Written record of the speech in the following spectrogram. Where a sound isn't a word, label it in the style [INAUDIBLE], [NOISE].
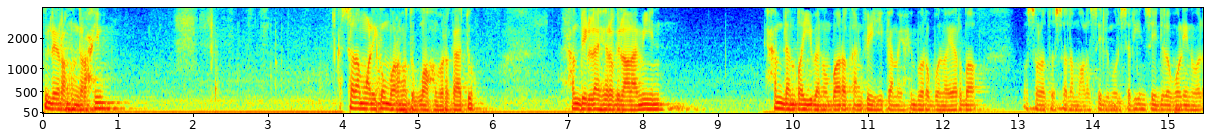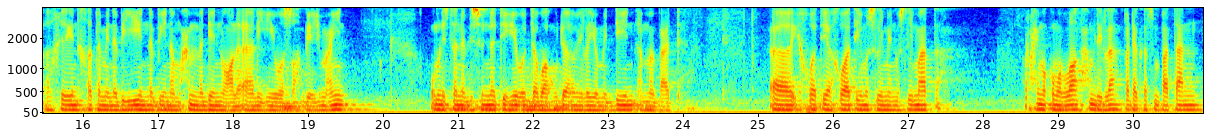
بسم الله الرحمن الرحيم. السلام عليكم ورحمة الله وبركاته الحمد لله رب العالمين حمدا طيبا مباركا فيه كما يحب ربنا ويرضى والصلاة والسلام على سيد المرسلين سيد الأولين والآخرين خاتم النبيين نبينا محمد وعلى آله وصحبه أجمعين ومن استنى بسنته واتبع هداه إلى يوم الدين أما بعد آه إخواتي أخواتي مسلمين مسلمات Rahimakumullah Alhamdulillah pada kesempatan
